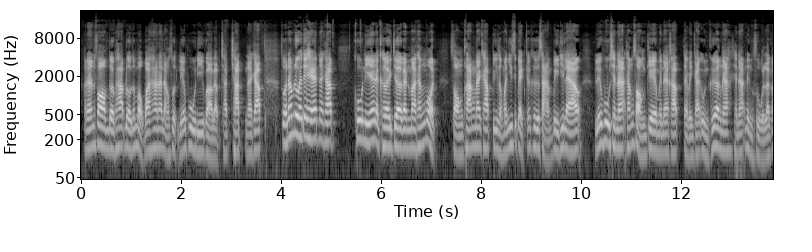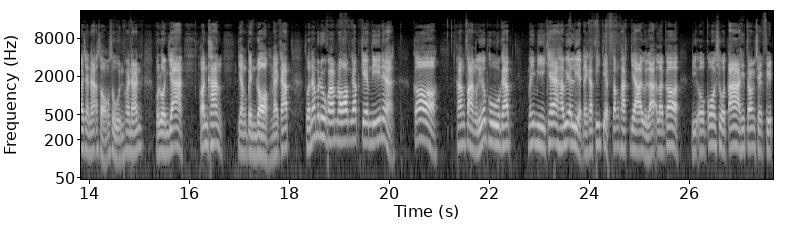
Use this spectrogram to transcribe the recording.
เพราะนั้นฟอร์มโดยภาพรวมต้องบอกว่า5นัดหลังสุดลิเวอร์พูลดีกว่าแบบชัดๆนะครับส่วนถ้ามาดูเฮดเฮดนะครับ คู่นี้เนี่ยเคยเจอกันมาทั้งหมด 2 ครั้งนะครับ ปี 2021 ก็คือ 3 ปีที่แล้วลิเวอร์พูลชนะทั้ง 2 เกมเลยนะครับ แต่เป็นการอุ่นเครื่องนะ ชนะ 1-0 แล้วก็ชนะ 2-0 เพราะนั้นโบโลญญาค่อนข้างยังเป็นรองนะครับ ส่วนถ้ามาดูความพร้อมครับ เกมนี้เนี่ยก็ทางฝั่งลิเวอร์พูลครับไม่มีแค่ฮาวิเอเลียดนะครับที่เจ็บต้องพักยาวอยู่แล้ว แล้วก็ดิโอโกโชตาที่ต้องเช็คฟิต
